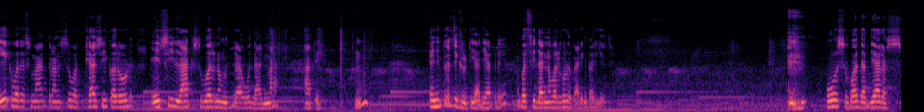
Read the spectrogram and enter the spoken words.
એક વર્ષમાં ત્રણસો અઠ્યાસી કરોડ એંસી લાખ સુવર્ણ મુદ્રાઓ દાનમાં આપે? એની પ્રતિકૃતિ આજે આપણે વર્ષીદાનનો વરઘોડો કાઢીને કરીએ છીએ. પોષ, વદ, અગિયારસ.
